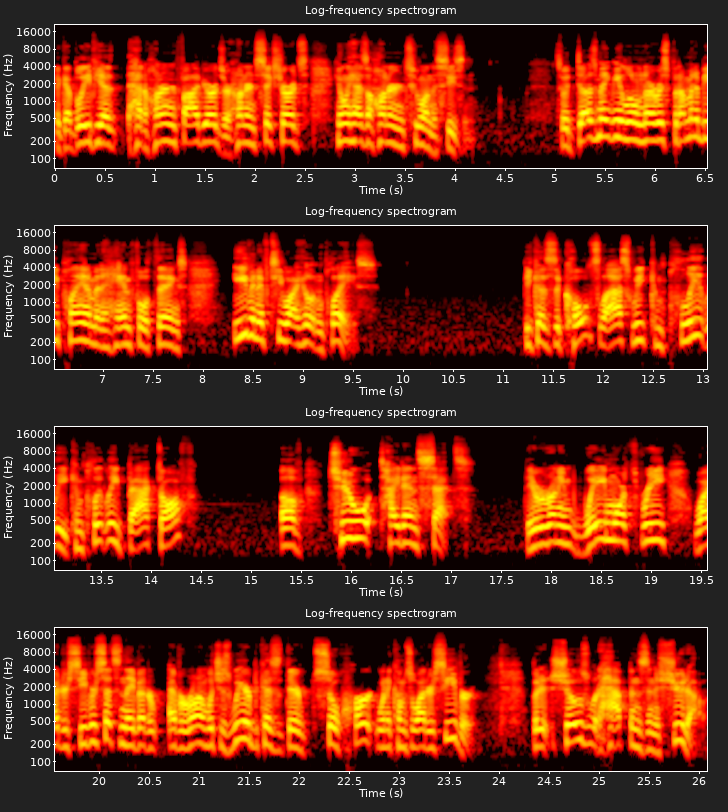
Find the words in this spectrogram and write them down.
Like, I believe he had, had 105 yards or 106 yards. He only has 102 on the season. So it does make me a little nervous, but I'm going to be playing him in a handful of things, even if T.Y. Hilton plays. Because the Colts last week completely, completely backed off of two tight end sets. They were running way more three wide receiver sets than they've ever, ever run, which is weird because they're so hurt when it comes to wide receiver. But it shows what happens in a shootout.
